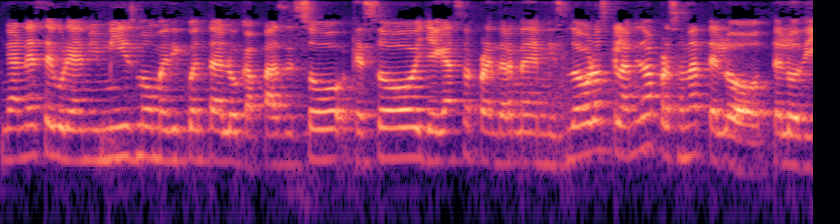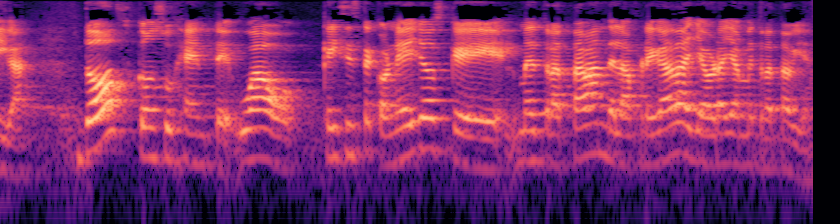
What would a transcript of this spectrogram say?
gané seguridad en mí mismo, me di cuenta de lo capaz de so- que soy, llegué a sorprenderme de mis logros, que la misma persona te lo, te lo diga. Dos, con su gente, wow, ¿qué hiciste con ellos? Que me trataban de la fregada y ahora ya me trata bien.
